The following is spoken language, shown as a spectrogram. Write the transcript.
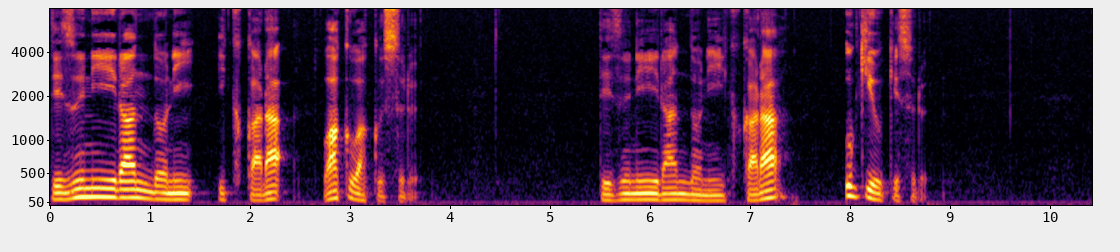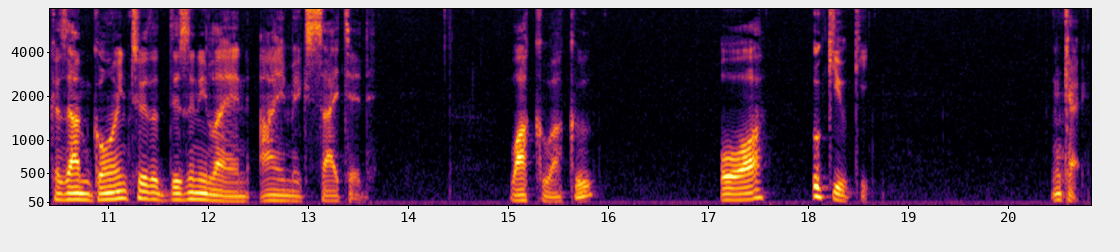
ディズニーランドに行くからワクワクする。ディズニーランドに行くからウキウキする。Cause I'm going to the Disneyland, I'm excited. ワクワク or uki uki. Okay.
